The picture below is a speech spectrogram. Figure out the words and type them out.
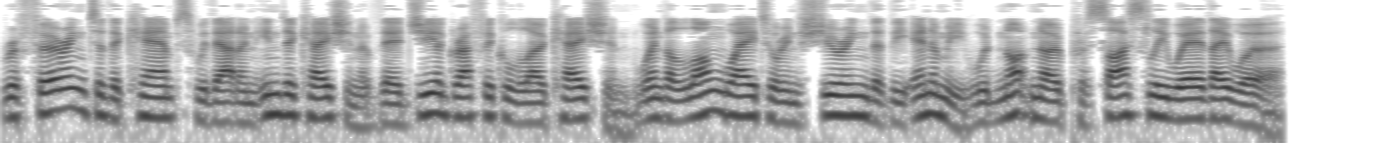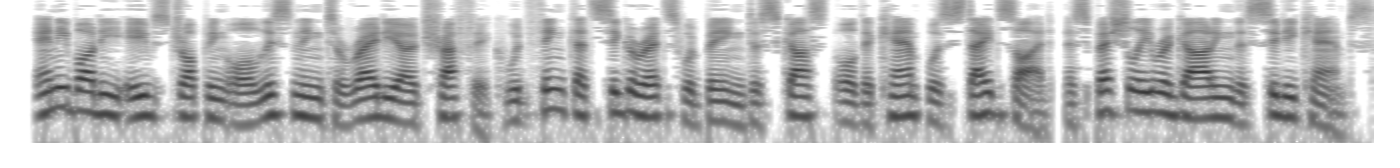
Referring to the camps without an indication of their geographical location went a long way to ensuring that the enemy would not know precisely where they were. Anybody eavesdropping or listening to radio traffic would think that cigarettes were being discussed or the camp was stateside, especially regarding the city camps.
